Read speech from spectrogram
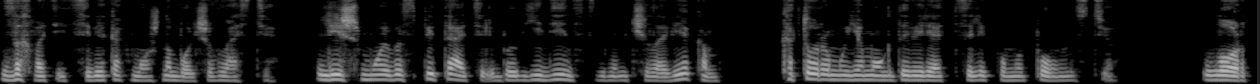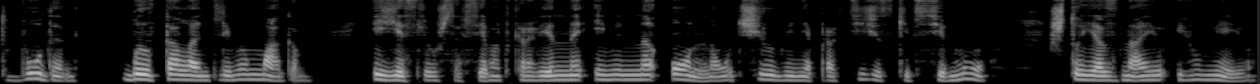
захватить себе как можно больше власти. Лишь мой воспитатель был единственным человеком, которому я мог доверять целиком и полностью. Лорд Буден был талантливым магом, и если уж совсем откровенно, именно он научил меня практически всему, что я знаю и умею.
